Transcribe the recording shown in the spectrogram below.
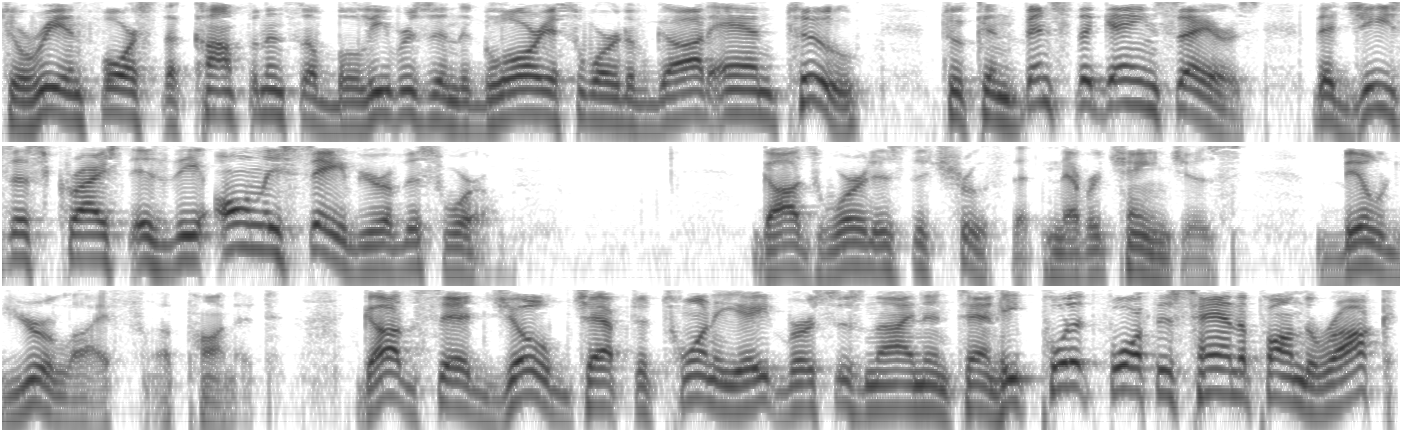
to reinforce the confidence of believers in the glorious Word of God, and two, to convince the gainsayers that Jesus Christ is the only Savior of this world. God's Word is the truth that never changes. Build your life upon it. God said, Job chapter 28 verses 9 and 10, He putteth forth His hand upon the rock,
